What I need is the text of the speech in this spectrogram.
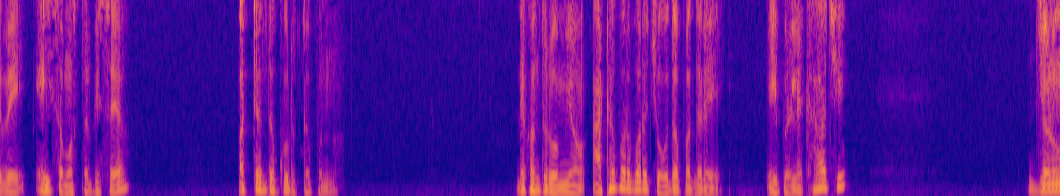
ତେବେ ଏହି ସମସ୍ତ ବିଷୟ ଅତ୍ୟନ୍ତ ଗୁରୁତ୍ୱପୂର୍ଣ୍ଣ ଦେଖନ୍ତୁ ରୋମିଓ ଆଠ ପର୍ବର ଚଉଦ ପଦରେ ଏହିପରି ଲେଖା ଅଛି ଯେଣୁ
